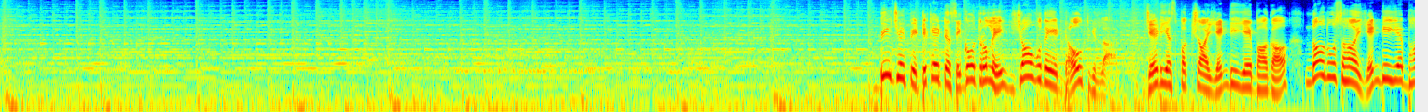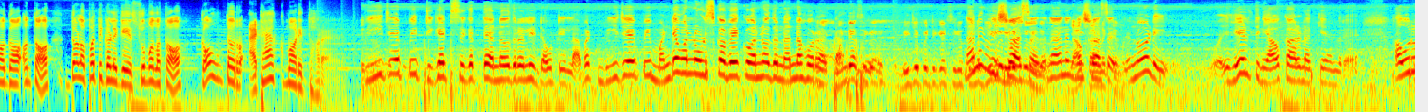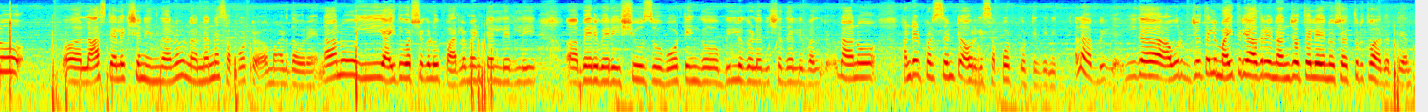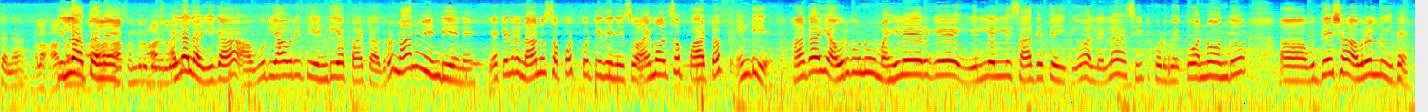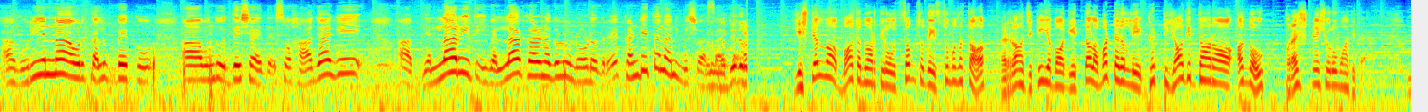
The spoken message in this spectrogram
ಬಿಜೆಪಿ ಟಿಕೆಟ್ ಸಿಗೋದ್ರಲ್ಲಿ ಯಾವುದೇ ಡೌಟ್ ಇಲ್ಲ. ಜೆಡಿಎಸ್ ಪಕ್ಷ ಎನ್ಡಿಎ ಭಾಗ ನಾನು ಸಹ ಎನ್ಡಿಎ ಭಾಗ ಅಂತ ದಳಪತಿಗಳಿಗೆ ಸುಮಲತಾ ಕೌಂಟರ್ ಅಟ್ಯಾಕ್ ಮಾಡಿದ್ದಾರೆ. ಬಿಜೆಪಿ ಟಿಕೆಟ್ ಸಿಗುತ್ತೆ ಅನ್ನೋದ್ರಲ್ಲಿ ಡೌಟ್ ಇಲ್ಲ. ಬಟ್ ಬಿಜೆಪಿ ಮಂಡ್ಯವನ್ನು ಉಳಿಸ್ಕೋಬೇಕು ಅನ್ನೋದು ನನ್ನ ಹೋರಾಟ. ಮಂಡ್ಯ ಸಿಗ ಬಿಜೆಪಿ ಟಿಕೆಟ್ ಸಿಗುತ್ತೆ ನನಗೆ ವಿಶ್ವಾಸ ಇದೆ. ನನಗೆ ವಿಶ್ವಾಸ ಇದೆ. ನೋಡಿ ಹೇಳ್ತೀನಿ ಯಾವ ಕಾರಣಕ್ಕೆ ಅಂದರೆ ಅವರು ಲಾಸ್ಟ್ ಎಲೆಕ್ಷನಿಂದನೂ ನನ್ನನ್ನು ಸಪೋರ್ಟ್ ಮಾಡಿದವ್ರೆ. ನಾನು ಈ ಐದು ವರ್ಷಗಳು ಪಾರ್ಲಿಮೆಂಟಲ್ಲಿರಲಿ ಬೇರೆ ಬೇರೆ ಇಶ್ಯೂಸು ವೋಟಿಂಗು ಬಿಲ್ಲುಗಳ ವಿಷಯದಲ್ಲಿ ಬಂದರೆ ನಾನು ಹಂಡ್ರೆಡ್ ಪರ್ಸೆಂಟ್ ಅವ್ರಿಗೆ ಸಪೋರ್ಟ್ ಕೊಟ್ಟಿದ್ದೀನಿ. ಅಲ್ಲ ಈಗ ಅವ್ರ ಜೊತೆಲಿ ಮೈತ್ರಿ ಆದರೆ ನನ್ನ ಜೊತೆಲಿ ಏನು ಶತ್ರುತ್ವ ಆಗುತ್ತೆ ಅಂತನ? ಇಲ್ಲ ತಾನೆ. ಅಲ್ಲಲ್ಲ ಈಗ ಅವ್ರು ಯಾವ ರೀತಿ ಎನ್ ಡಿ ಎ ಪಾರ್ಟ್ ಆದರೂ ನಾನು ಎನ್ ಡಿ ಎನೇ ಯಾಕೆಂದರೆ ನಾನು ಸಪೋರ್ಟ್ ಕೊಟ್ಟಿದ್ದೀನಿ so I am also part of N D A. ಹಾಗಾಗಿ ಅವ್ರಿಗೂ ಮಹಿಳೆಯರಿಗೆ ಎಲ್ಲೆಲ್ಲಿ ಸಾಧ್ಯತೆ ಇದೆಯೋ ಅಲ್ಲೆಲ್ಲ ಸೀಟ್ ಕೊಡಬೇಕು ಅನ್ನೋ ಒಂದು ಉದ್ದೇಶ ಅವರಲ್ಲೂ ಇದೆ. ಆ ಗುರಿಯನ್ನು ಅವರು ತಲುಪಬೇಕು ಆ ಒಂದು ಉದ್ದೇಶ ಇದೆ. ಸೊ ಹಾಗಾಗಿ ಎಲ್ಲ ರೀತಿ ಇವೆಲ್ಲ ಕಾರಣಗಳು ನೋಡಿದ್ರೆ ಖಂಡಿತ ನನಗೆ ವಿಶ್ವಾಸ ಇದೆ. ಇಷ್ಟೆಲ್ಲ ಮಾತನಾಡ್ತಿರೋ ಸಂಸದೆ ಸುಮಲತಾ ರಾಜಕೀಯವಾಗಿ ತಳಮಟ್ಟದಲ್ಲಿ ಗಟ್ಟಿಯಾಗಿದ್ದಾರಾ ಅನ್ನೋ ಪ್ರಶ್ನೆ ಶುರುವಾಗಿದೆ.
